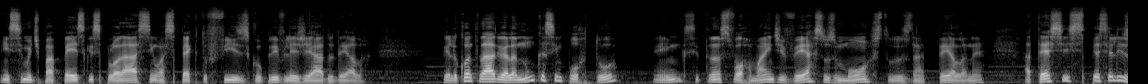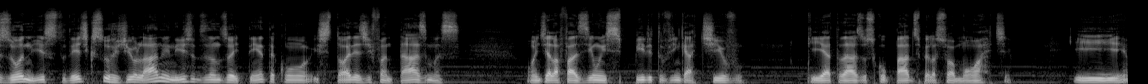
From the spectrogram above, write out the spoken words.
em cima de papéis que explorassem o aspecto físico privilegiado dela. Pelo contrário, ela nunca se importou em se transformar em diversos monstros na tela, né? Até se especializou nisso, desde que surgiu lá no início dos anos 80 com histórias de fantasmas, onde ela fazia um espírito vingativo que ia atrás dos culpados pela sua morte. E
